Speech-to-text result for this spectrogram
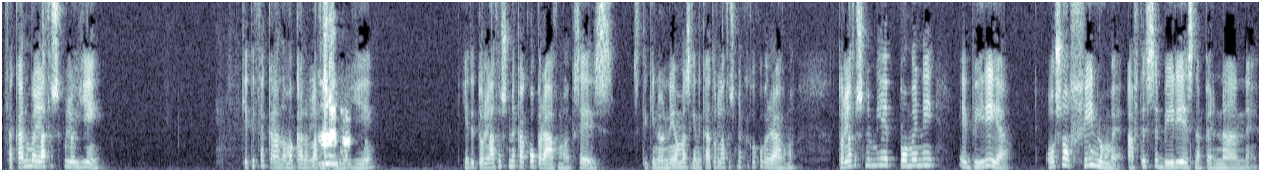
θα κάνουμε λάθος επιλογή. Και τι θα κάνω άμα κάνω λάθος επιλογή; Γιατί το λάθος είναι κακό πράγμα, ξέρεις. Στην κοινωνία μας γενικά το λάθος είναι κακό πράγμα. Το λάθος είναι μια επόμενη εμπειρία. Όσο αφήνουμε αυτές τις εμπειρίες να περνάνε,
